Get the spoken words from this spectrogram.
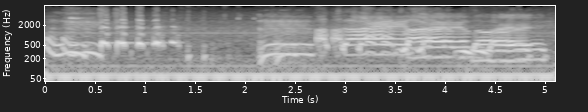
I'm sorry, I'm sorry, I'm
